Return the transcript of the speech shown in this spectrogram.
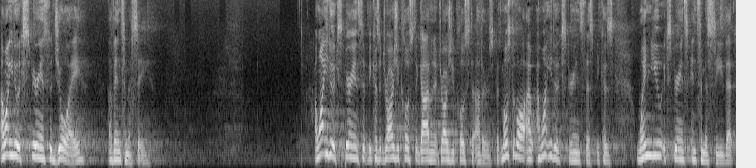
I want you to experience the joy of intimacy. I want you to experience it because it draws you close to God and it draws you close to others. But most of all, I, I, want you to experience this because when you experience intimacy that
